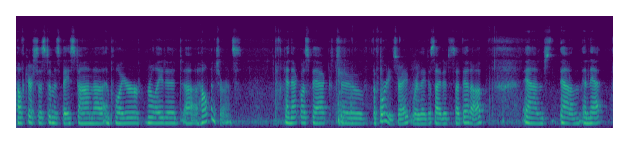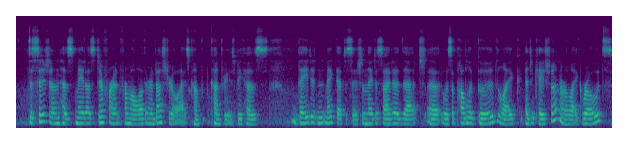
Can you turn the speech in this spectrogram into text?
healthcare system is based on uh, employer-related uh, health insurance. And that goes back to the 40s, right, where they decided to set that up. And, um, and that decision has made us different from all other industrialized com- countries because they didn't make that decision. They decided that uh, it was a public good like education or like roads.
